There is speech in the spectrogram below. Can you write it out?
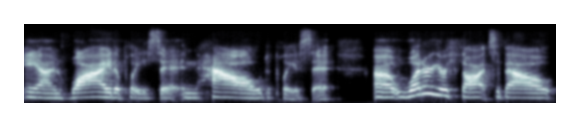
and why to place it and how to place it. Uh, what are your thoughts about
